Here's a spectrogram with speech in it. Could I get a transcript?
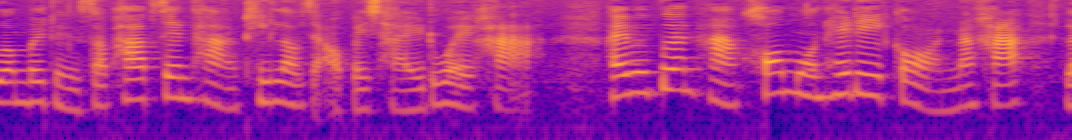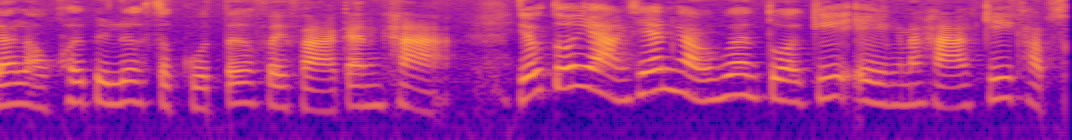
รวมไปถึงสภาพเส้นทางที่เราจะเอาไปใช้ด้วยค่ะ ให้เพื่อนๆหาข้อมูลให้ดีก่อนนะคะ แล้วเราค่อยไปเลือกสกูตเตอร์ไฟฟ้ากันค่ะ ยกตัวอย่างเช่นค่ะเพื่อนๆตัวกี้เองนะคะ กี้ขับส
